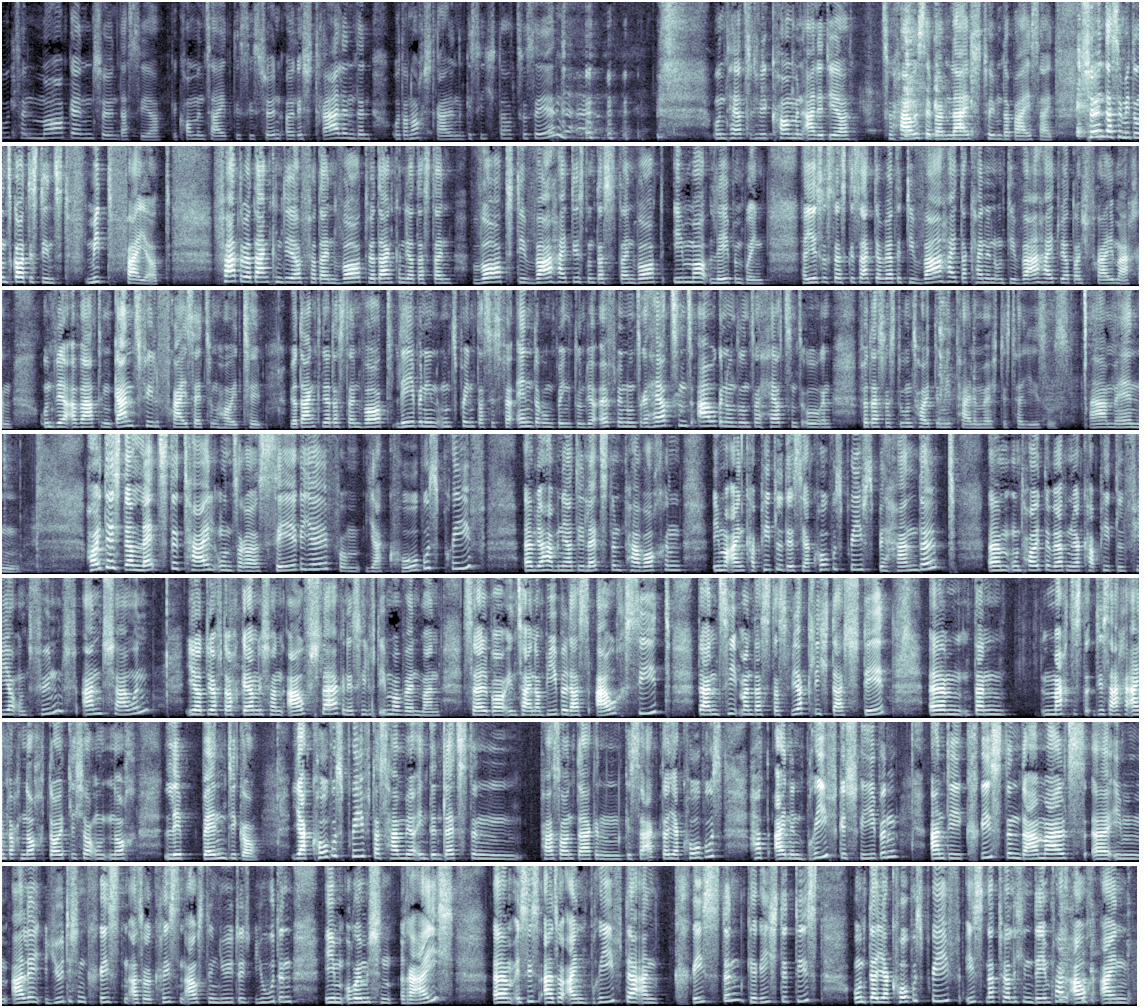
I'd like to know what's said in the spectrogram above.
guten Morgen. Schön, dass ihr gekommen seid. Es ist schön, eure strahlenden oder noch strahlenden Gesichter zu sehen. Und herzlich willkommen alle, die ihr zu Hause beim Livestream dabei seid. Schön, dass ihr mit uns Gottesdienst mitfeiert. Vater, wir danken dir für dein Wort. Wir danken dir, dass dein Wort die Wahrheit ist und dass dein Wort immer Leben bringt. Herr Jesus, du hast gesagt, ihr werdet die Wahrheit erkennen und die Wahrheit wird euch frei machen. Und wir erwarten ganz viel Freisetzung heute. Wir danken dir, dass dein Wort Leben in uns bringt, dass es Veränderung bringt. Und wir öffnen unsere Herzensaugen und unsere Herzensohren für das, was du uns heute mitteilen möchtest, Herr Jesus. Amen. Heute ist der letzte Teil unserer Serie vom Jakobusbrief. Äh, wir haben ja die letzten paar Wochen immer ein Kapitel des Jakobusbriefs behandelt ähm, und heute werden wir Kapitel 4 und 5 anschauen. Ihr dürft auch gerne schon aufschlagen. Es hilft immer, wenn man selber in seiner Bibel das auch sieht. Dann sieht man, dass das wirklich da steht. Ähm, dann macht es die Sache einfach noch deutlicher und noch lebendiger. Jakobusbrief, das haben wir in den letzten paar Sonntagen gesagt. Der Jakobus hat einen Brief geschrieben an die Christen damals, äh, im, alle jüdischen Christen, also Christen aus den Juden im römischen Reich. Ähm, es ist also ein Brief, der an Christen gerichtet ist. Und der Jakobusbrief ist natürlich in dem Fall auch ein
